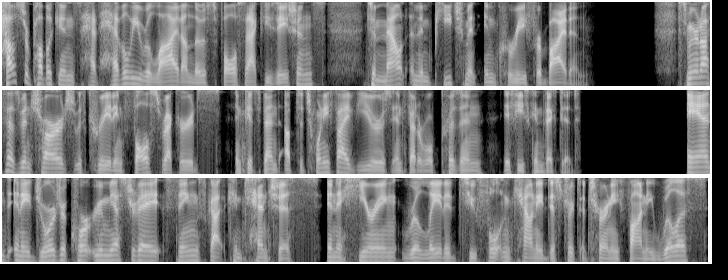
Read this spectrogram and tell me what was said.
House Republicans have heavily relied on those false accusations to mount an impeachment inquiry for Biden. Smirnov has been charged with creating false records and could spend up to 25 years in federal prison if he's convicted. And in a Georgia courtroom yesterday, things got contentious in a hearing related to Fulton County District Attorney Fani Willis,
